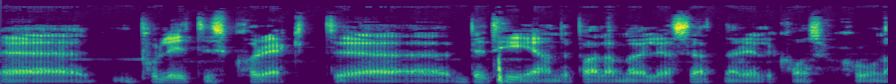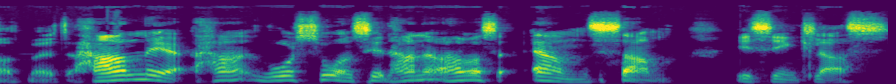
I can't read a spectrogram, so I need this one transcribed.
eh, politiskt korrekt eh, beteende på alla möjliga sätt när det gäller konsumtion och allt möjligt. Han är, han, vår son han, han var så ensam i sin klass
